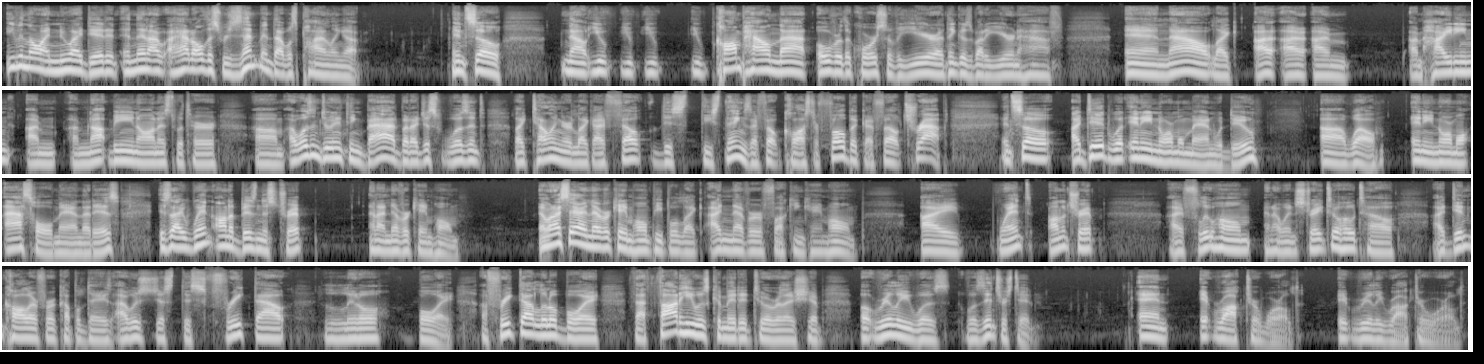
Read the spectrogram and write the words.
even though I knew I did. And, and then I, I had all this resentment that was piling up. And so now you you you you compound that over the course of a year. I think it was about a year and a half. And now like I, I I'm I'm hiding. I'm I'm not being honest with her. Um, I wasn't doing anything bad, but I just wasn't like telling her like I felt this these things. I felt claustrophobic. I felt trapped, and so I did what any normal man would do. Uh, well, any normal asshole man that is, is I went on a business trip, and I never came home. And when I say I never came home, people like I never fucking came home. I went on a trip. I flew home and I went straight to a hotel. I didn't call her for a couple days. I was just this freaked out little boy, a freaked out little boy that thought he was committed to a relationship, but really was was interested. And it rocked her world. It really rocked her world.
